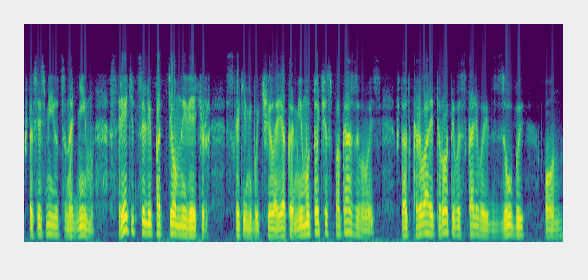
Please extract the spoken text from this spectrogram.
что все смеются над ним. Встретится ли под темный вечер с каким-нибудь человеком, ему тотчас показывалось, что открывает рот и выскаливает зубы он.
